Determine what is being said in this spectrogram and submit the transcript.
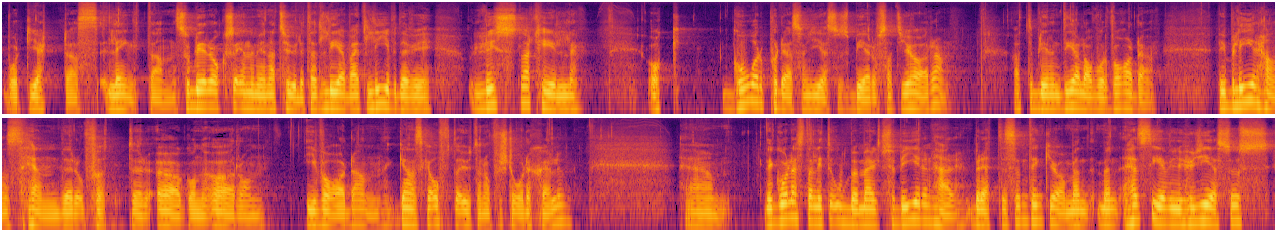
vårt hjärtas längtan så blir det också ännu mer naturligt att leva ett liv där vi lyssnar till och går på det som Jesus ber oss att göra. Att det blir en del av vår vardag. Vi blir hans händer och fötter, ögon och öron i vardagen, ganska ofta utan att förstå det själv. Ehm, det går nästan lite obemärkt förbi den här berättelsen tänker jag. Men, men här ser vi hur Jesus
